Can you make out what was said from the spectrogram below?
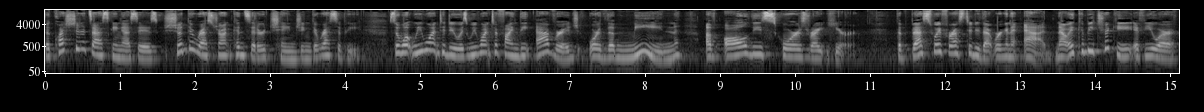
The question it's asking us is Should the restaurant consider changing the recipe? So, what we want to do is we want to find the average or the mean of all these scores right here. The best way for us to do that, we're going to add. Now, it can be tricky if you are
